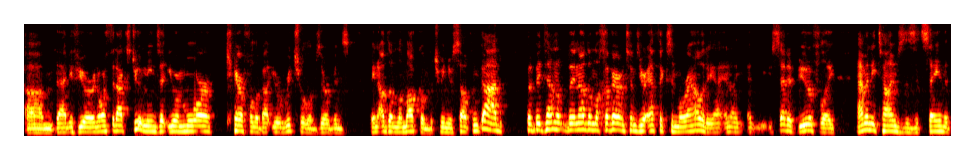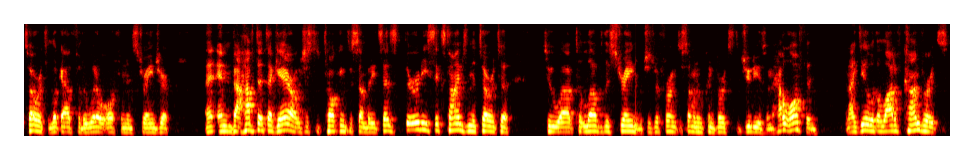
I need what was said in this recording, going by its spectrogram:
Um, that if you're an Orthodox Jew, it means that you're more careful about your ritual observance in Adam Lamakum between yourself and God, but Adam Lachaver in terms of your ethics and morality. And, I, and you said it beautifully. How many times does it say in the Torah to look out for the widow, orphan, and stranger? And, and Vahavta Dager, I was just talking to somebody. It says 36 times in the Torah to to uh, to love the stranger, which is referring to someone who converts to Judaism. How often? And I deal with a lot of converts.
